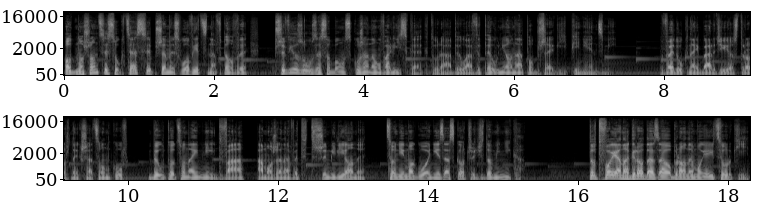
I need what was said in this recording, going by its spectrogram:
Odnoszący sukcesy przemysłowiec naftowy przywiózł ze sobą skórzaną walizkę, która była wypełniona po brzegi pieniędzmi. Według najbardziej ostrożnych szacunków był to co najmniej dwa, a może nawet trzy miliony, co nie mogło nie zaskoczyć Dominika. To twoja nagroda za obronę mojej córki.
